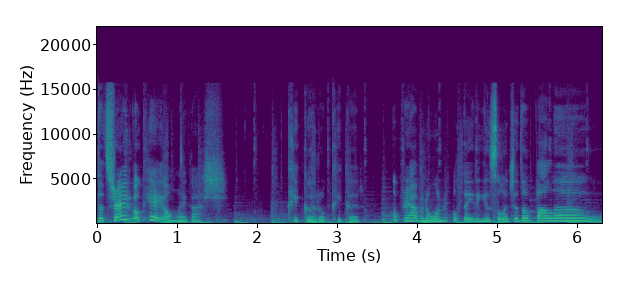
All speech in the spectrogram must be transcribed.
that's right. Okay. Oh my gosh. Okay, good. Okay, good. Hope you're having a wonderful day. Thank you so much for the follow.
